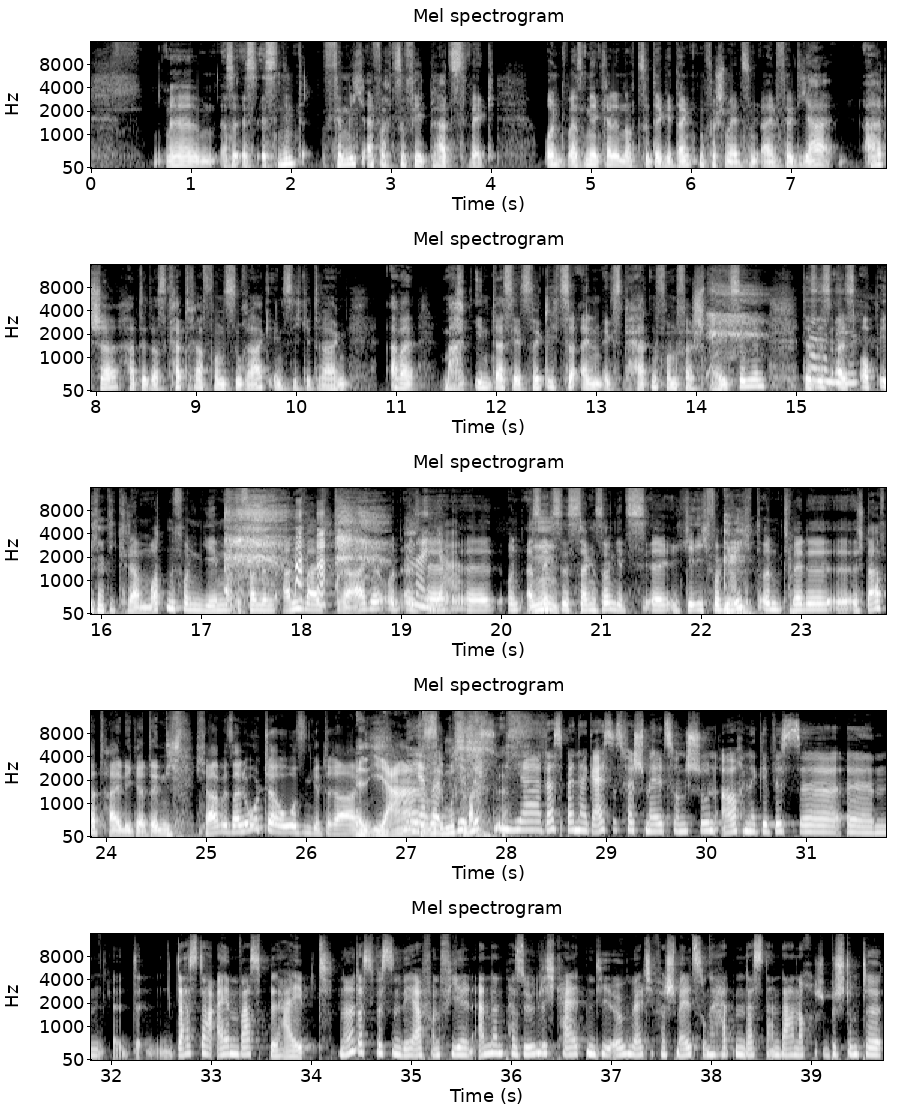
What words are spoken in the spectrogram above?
ähm, also es, es nimmt für mich einfach zu viel Platz weg. Und was mir gerade noch zu der Gedankenverschmelzung einfällt, ja, Archer hatte das Katra von Surak in sich getragen, aber macht ihn das jetzt wirklich zu einem Experten von Verschmelzungen? Das ist, als ob ich die Klamotten von jemand, von einem Anwalt trage und als, Naja. äh, äh, und als nächstes sagen soll, jetzt äh, gehe ich vor Gericht und werde äh, Strafverteidiger, denn ich, habe seine Unterhosen getragen. Also, ja, Naja, also aber du musst wir wissen ja, dass bei einer Geistesverschmelzung schon auch eine gewisse, ähm, dass da einem was bleibt. Ne? Das wissen wir ja von vielen anderen Persönlichkeiten, die irgendwelche Verschmelzungen hatten, dass dann da noch bestimmte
